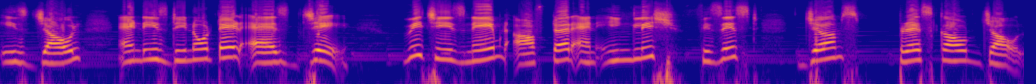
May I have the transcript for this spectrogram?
is joule and is denoted as J, which is named after an English physicist James Prescott Joule.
